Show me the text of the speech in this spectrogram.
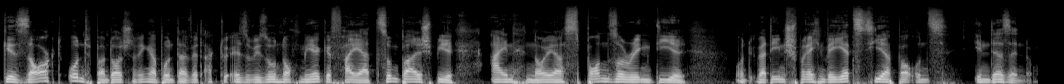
gesorgt. Und beim Deutschen Ringerbund, da wird aktuell sowieso noch mehr gefeiert. Zum Beispiel ein neuer Sponsoring-Deal. Und über den sprechen wir jetzt hier bei uns in der Sendung.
